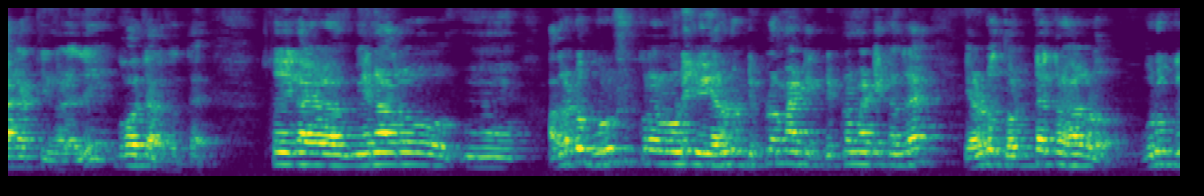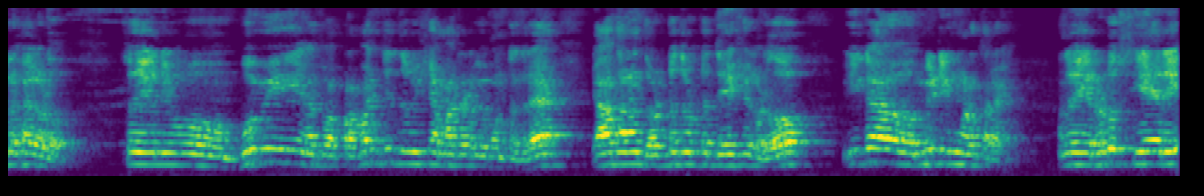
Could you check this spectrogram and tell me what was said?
ಆಗಸ್ಟ್ ತಿಂಗಳಲ್ಲಿ ಗೋಚರಿಸುತ್ತೆ. ಸೊ ಈಗ, ಏನಾದರೂ ಅದರಲ್ಲೂ ಗುರು ಶುಕ್ರ ನೋಡಿ ಎರಡು ಡಿಪ್ಲೊಮ್ಯಾಟಿಕ್ ಡಿಪ್ಲೊಮ್ಯಾಟಿಕ್ ಅಂದರೆ ಎರಡು ದೊಡ್ಡ ಗ್ರಹಗಳು, ಗುರು ಗ್ರಹಗಳು. ಸೊ ಈಗ ನೀವು ಭೂಮಿ ಅಥವಾ ಪ್ರಪಂಚದ ವಿಷಯ ಮಾತಾಡಬೇಕು ಅಂತಂದ್ರೆ ಯಾವ್ದಾರ ದೊಡ್ಡ ದೊಡ್ಡ ದೇಶಗಳು ಈಗ ಮೀಟಿಂಗ್ ಮಾಡ್ತಾರೆ. ಅಂದ್ರೆ ಎರಡು ಸೇರಿ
